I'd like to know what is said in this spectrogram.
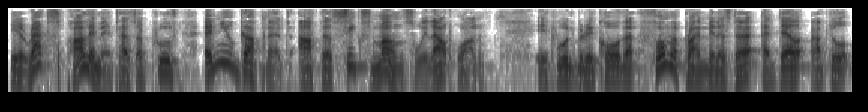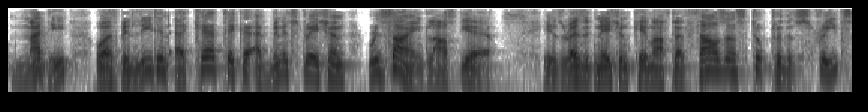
Iraq's parliament has approved a new government after six months without one. It would be recalled that former Prime Minister Adel Abdul Mahdi, who has been leading a caretaker administration, resigned last year. His resignation came after thousands took to the streets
